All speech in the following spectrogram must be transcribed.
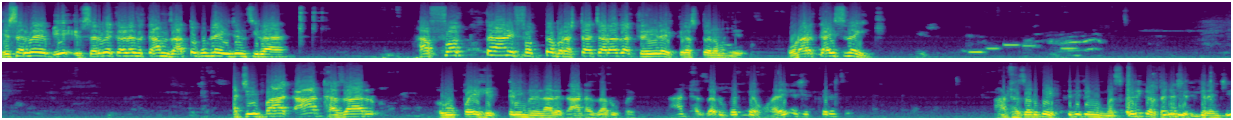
हे सर्वे सर्वे करण्याचं काम जातं कुठल्या एजन्सीला हा फक्त आणि फक्त भ्रष्टाचाराचा खेळ आहे क्लस्टर म्हणजे. होणार काहीच नाही. अजिबात आठ हजार रुपये हेक्टरी मिळणार आहेत. आठ हजार रुपये. आठ हजार रुपये काय होणार आहे का शेतकऱ्याचं? आठ हजार रुपये हेक्टरी तुम्ही मस्करी करता का शेतकऱ्यांची?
